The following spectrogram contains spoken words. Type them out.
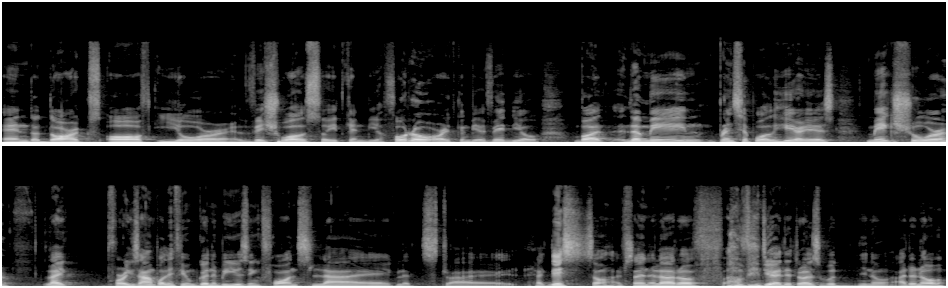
and the darks of your visuals. So it can be a photo or it can be a video. But the main principle here is make sure, like, for example, if you're going to be using fonts like, let's try like this. So I've seen a lot of video editors would, you know, I don't know,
